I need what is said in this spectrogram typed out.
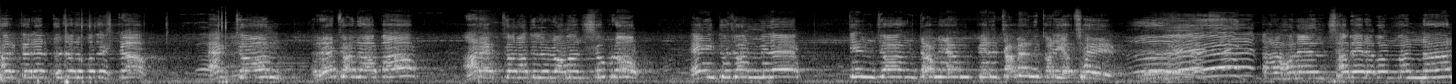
সরকারের দুজন উপদেষ্টা একজন রেজনা বাপ আর একজন আদিলুর রহমান শুভ্র। এই দুজন মিলে তিনজন দামি এমপির জামিন করিয়েছে। তারা হলেন সাবের এবং মান্নান।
